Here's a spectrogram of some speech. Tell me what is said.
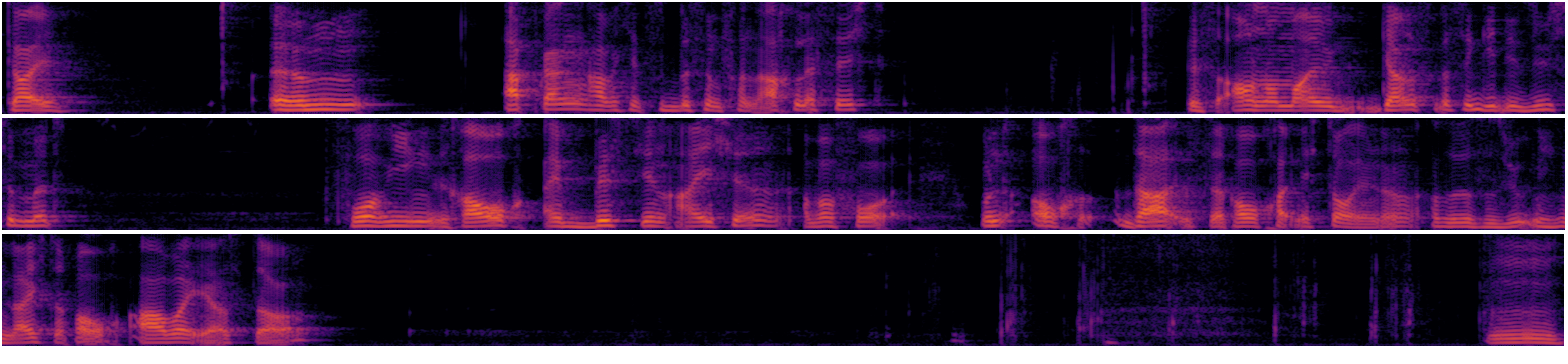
Geil. Ähm, Abgang habe ich jetzt ein bisschen vernachlässigt. Ist auch nochmal ganz bisschen geht die Süße mit. Vorwiegend Rauch, ein bisschen Eiche, aber vor. Und auch da ist der Rauch halt nicht toll. Ne? Also das ist wirklich ein leichter Rauch, aber er ist da. Mmh.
